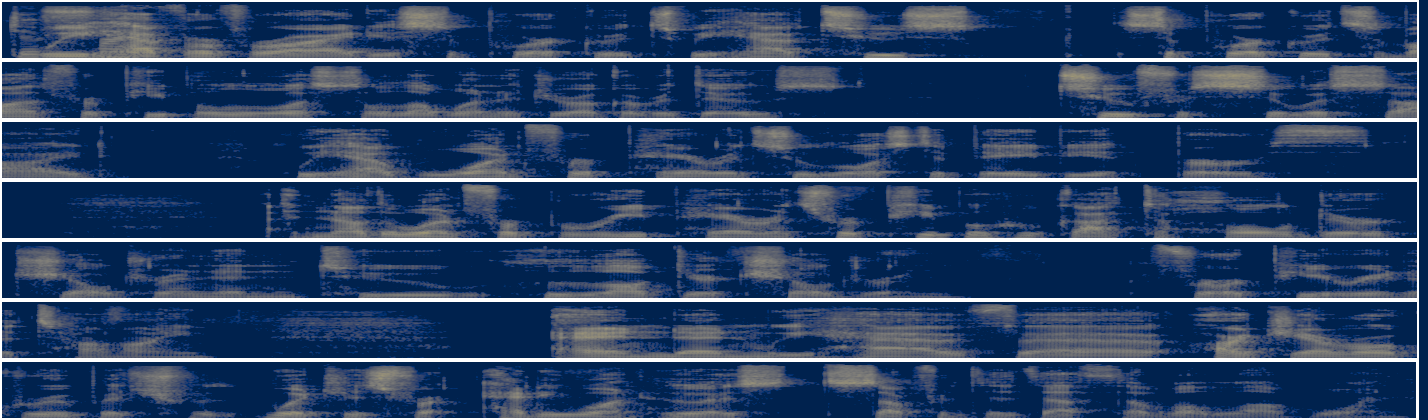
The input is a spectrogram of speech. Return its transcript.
different? We have a variety of support groups. We have two s- support groups a month for people who lost a loved one to drug overdose, two for suicide. We have one for parents who lost a baby at birth, another one for bereaved parents, for people who got to hold their children and to love their children for a period of time. And then we have uh, our general group, which, which is for anyone who has suffered the death of a loved one.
